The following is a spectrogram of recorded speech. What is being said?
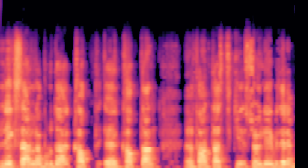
Lexar'la burada kap, e, kaptan e, Fantastik'i söyleyebilirim.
